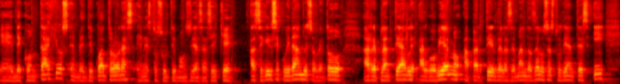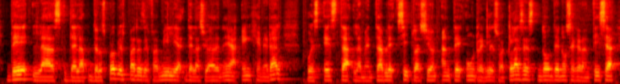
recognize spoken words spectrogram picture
eh, de contagios en 24 horas en estos últimos días. Así que a seguirse cuidando y sobre todo a replantearle al gobierno a partir de las demandas de los estudiantes y de, las, de, de los propios padres de familia, de la ciudadanía en general, pues esta lamentable situación ante un regreso a clases donde no se garantiza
